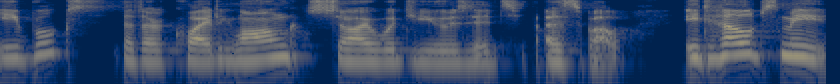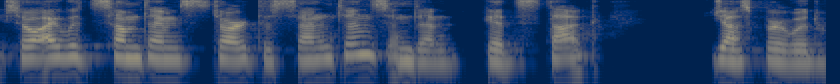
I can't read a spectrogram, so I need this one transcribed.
ebooks that are quite long. So I would use it as well. It helps me. So I would sometimes start a sentence and then get stuck. Jasper would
